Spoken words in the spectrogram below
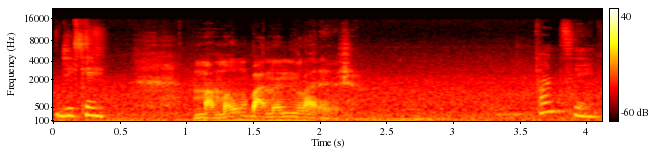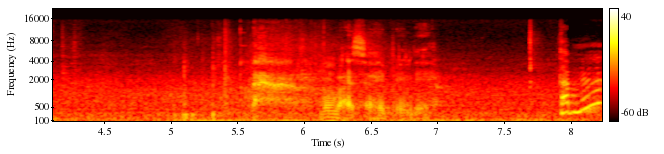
De quê? Mamão, banana e laranja. Pode ser. Não vai se arrepender. Tá bom?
